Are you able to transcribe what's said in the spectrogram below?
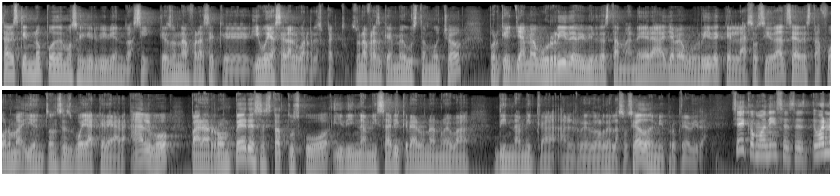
sabes que no podemos seguir viviendo así, que es una frase que, y voy a hacer algo al respecto, es una frase que me gusta mucho porque ya me aburrí de vivir de esta manera, ya me aburrí de que la sociedad sea de esta forma y entonces voy a crear algo para romper ese status quo y dinamizar y crear una nueva dinámica alrededor de la sociedad o de mi propia vida. Sí, como dices, es- bueno,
